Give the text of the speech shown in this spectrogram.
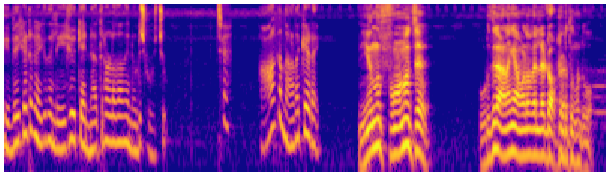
വിവേകേട്ടൻ കഴിക്കുന്ന ലേഹ്യമൊക്കെ എന്നാത്തിനുള്ളതാന്ന് എന്നോട് ചോദിച്ചു. ഛേ ആകെ നാണക്കേടായി. നീ ഒന്ന് ഫോൺ വെച്ചേ. കൂടുതലാണെങ്കിൽ അവളെ വല്ല ഡോക്ടറെ അടുത്ത് കൊണ്ടുപോ.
